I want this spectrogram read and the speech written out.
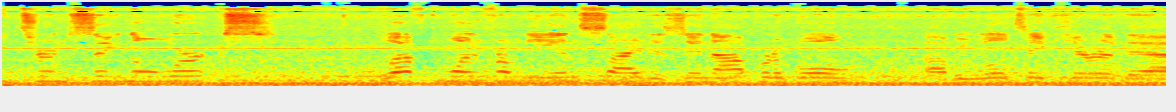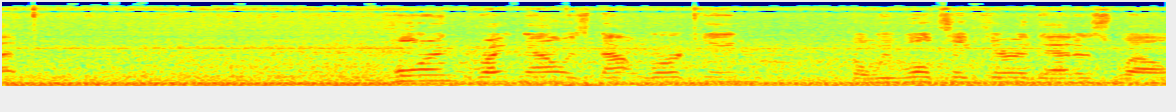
Right turn signal works. Left one from the inside is inoperable. Uh, we will take care of that. Horn right now is not working, but we will take care of that as well.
